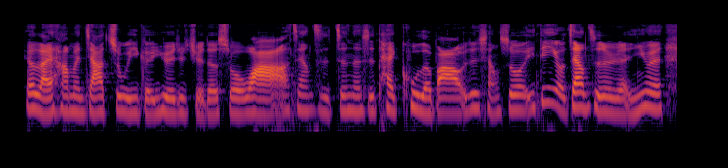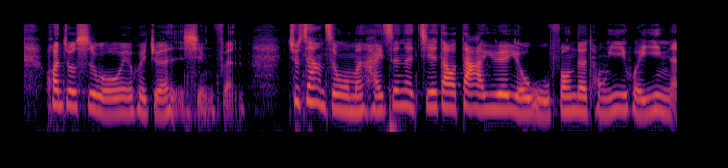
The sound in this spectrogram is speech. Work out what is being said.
要来他们家住一个月，就觉得说哇，这样子真的是太酷了吧！我就想说，一定有这样子的人，因为换作是我，我也会觉得很兴奋。就这样子，我们还真的接到大约有五封的同意回应呢。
